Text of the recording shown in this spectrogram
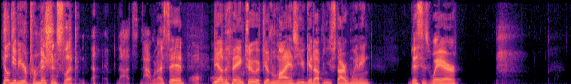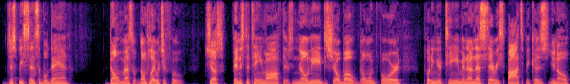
he'll give you your permission slip. nah, it's not what I said. The other thing too, if you're the Lions and you get up and you start winning, this is where just be sensible, Dan. Don't mess with, don't play with your food. Just finish the team off. There's no need to showboat going forward, putting your team in unnecessary spots because you know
